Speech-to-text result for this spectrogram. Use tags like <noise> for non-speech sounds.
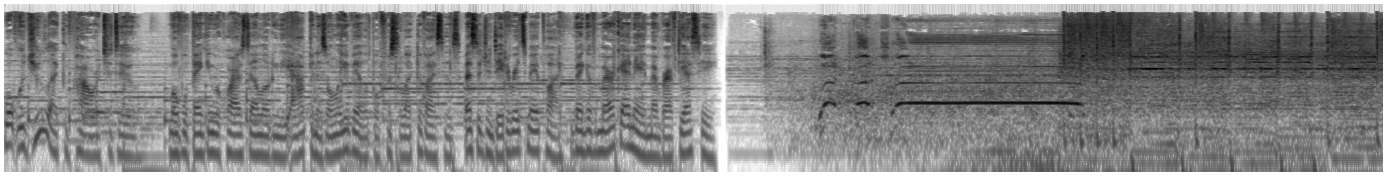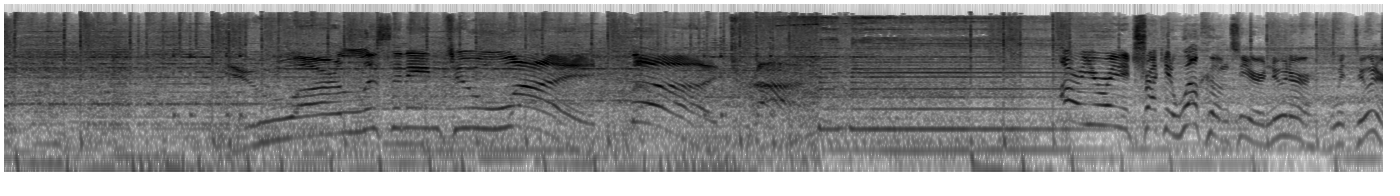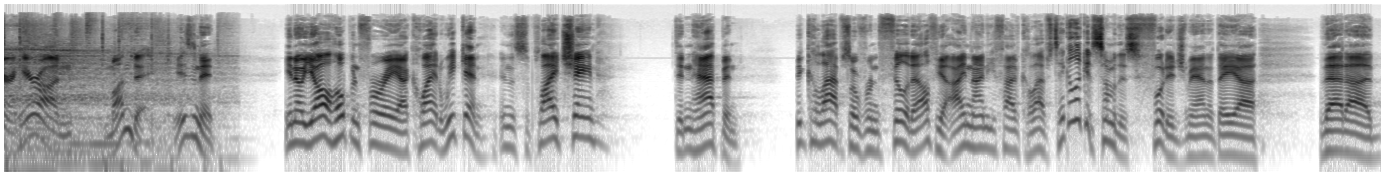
What would you like the power to do? Mobile banking requires downloading the app and is only available for select devices. Message and data rates may apply. Bank of America and a member FDIC. Let the train! You are listening to What the Truck. Are you ready to truck it? Welcome to your Nooner with Dooner here on Monday, isn't it? You know, y'all hoping for a, uh quiet weekend in the supply chain? Didn't happen. Big collapse over in Philadelphia, I 95 collapse. Take a look at some of this footage, man, that they, uh, that, uh,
